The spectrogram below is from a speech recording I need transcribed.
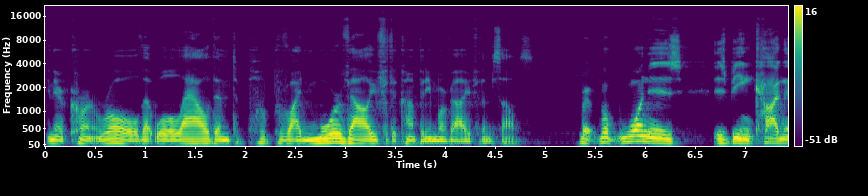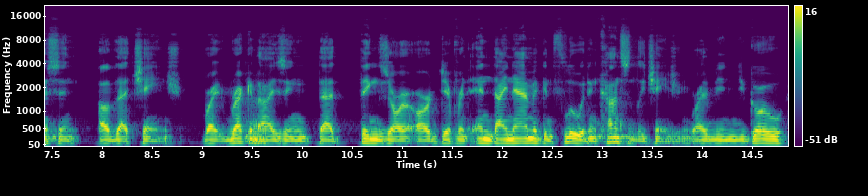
in their current role that will allow them to p- provide more value for the company, more value for themselves? Right. Well, one is is being cognizant of that change right? Recognizing that things are, are different and dynamic and fluid and constantly changing, right? I mean, you go,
